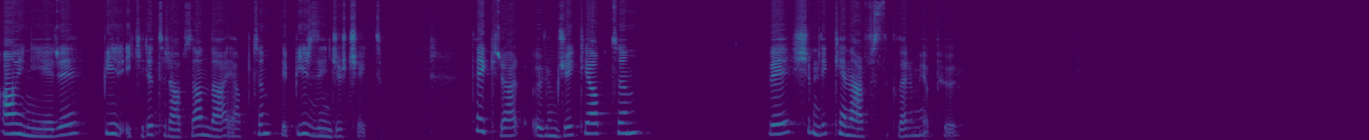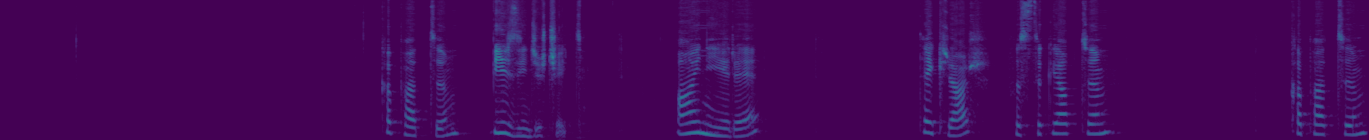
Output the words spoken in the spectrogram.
aynı yere bir ikili trabzan daha yaptım ve bir zincir çektim. Tekrar örümcek yaptım ve şimdi kenar fıstıklarımı yapıyorum. kapattım bir zincir çektim aynı yere tekrar fıstık yaptım kapattım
